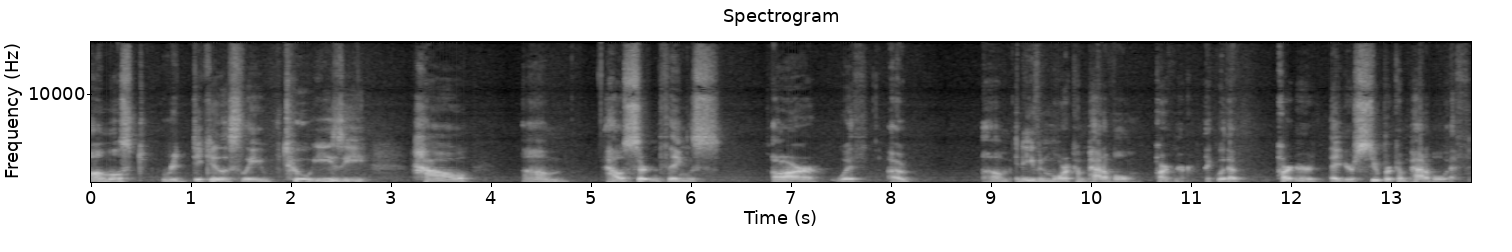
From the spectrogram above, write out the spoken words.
almost ridiculously too easy how um, how certain things are with a um, an even more compatible partner, like with a partner that you're super compatible with.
